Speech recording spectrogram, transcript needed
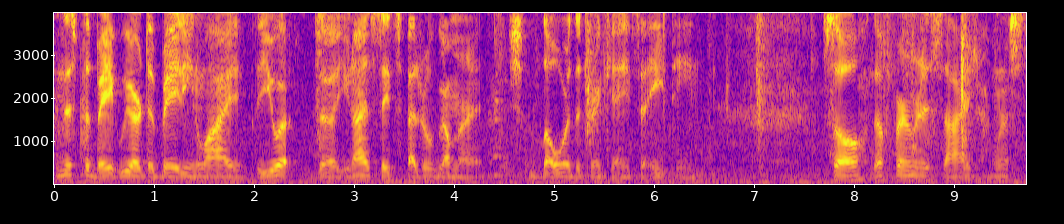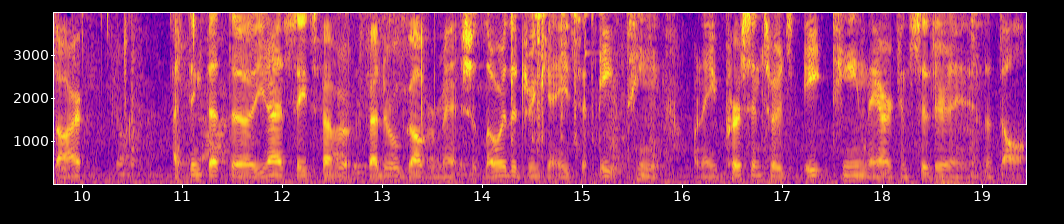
In this debate, we are debating why the U- the United States federal government should lower the drinking age to 18. So, the affirmative side, I'm going to start. I think that the United States federal government should lower the drinking age to 18. When a person turns 18, they are considered an adult.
